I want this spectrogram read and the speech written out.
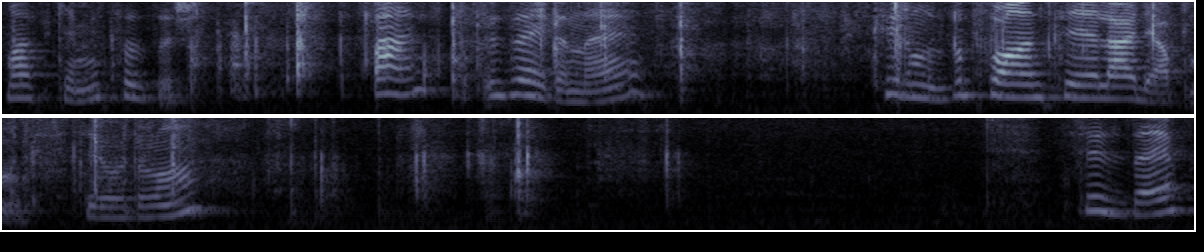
maskemiz hazır. Ben üzerine kırmızı puantiyeler yapmak istiyorum. Siz de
